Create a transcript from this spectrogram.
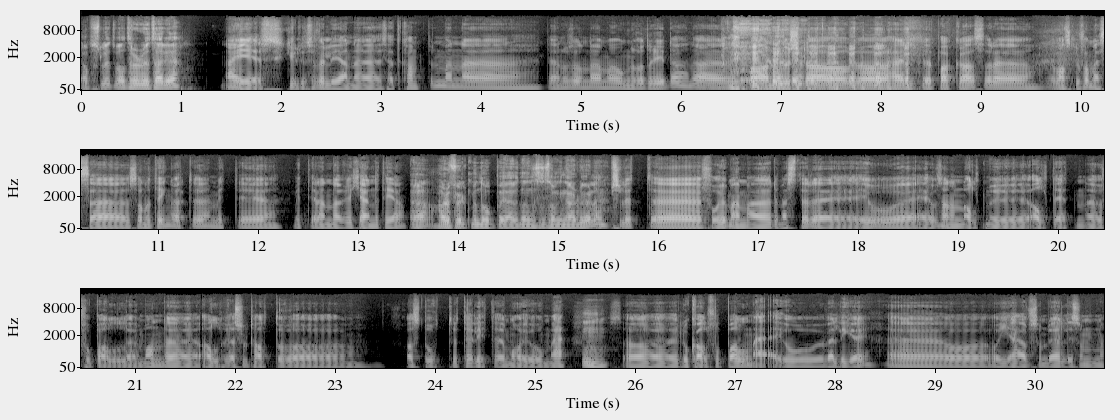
Absolutt. Hva tror du, Terje? Nei, jeg skulle selvfølgelig gjerne sett kampen, men uh, det er noe sånn der med unger og drit. da. Det er barnebursdager og hele pakka, så det er vanskelig å få med seg sånne ting vet du, midt i, midt i den der kjernetida. Ja, har du fulgt med noe på Jerv denne sesongen her, du, eller? Absolutt. Uh, får jo med meg det meste. Det er jo, er jo sånn en altetende fotballmann. Det er alle resultater og fra stort til lite må jo med. Mm. Så lokalfotballen er jo veldig gøy. Uh, og, og Jerv som det er liksom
